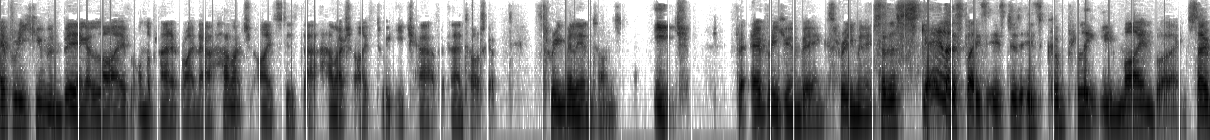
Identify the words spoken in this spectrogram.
every human being alive on the planet right now, how much ice is that? How much ice do we each have in Antarctica? Three million tons each for every human being. Three million. So the scale of this place is just is completely mind blowing. So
